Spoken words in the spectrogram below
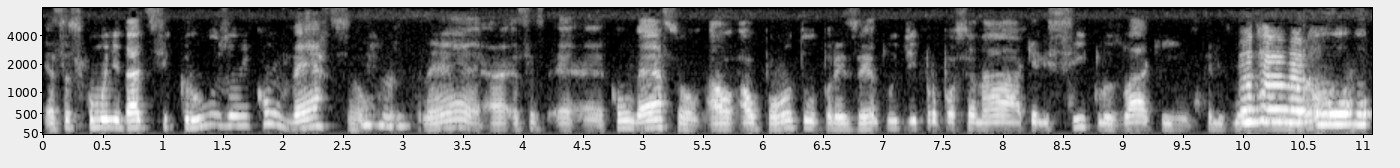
essas comunidades se cruzam e conversam, uhum. né? Essas, é, é, conversam ao, ao, ponto, por exemplo, de proporcionar aqueles ciclos lá que, infelizmente, uhum. o...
